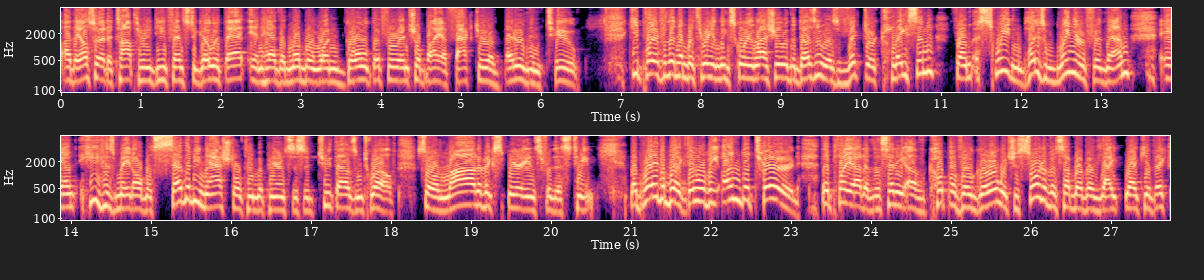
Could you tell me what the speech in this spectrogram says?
Uh, they also had a top three defense to go with that and had the number one goal differential by a factor of better than two. Key player for the number three in league scoring last year with a dozen was Viktor Claesson from Sweden. Plays winger for them, and he has made almost 70 national team appearances in 2012. So a lot of experience for this team. But Breidablik, they will be undeterred. They play out of the city of Kópavogur, which is sort of a suburb of Reykjavik,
